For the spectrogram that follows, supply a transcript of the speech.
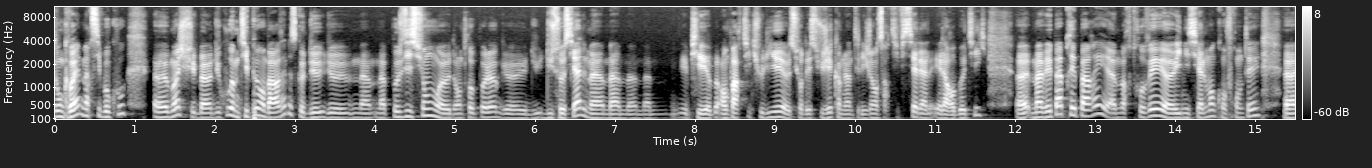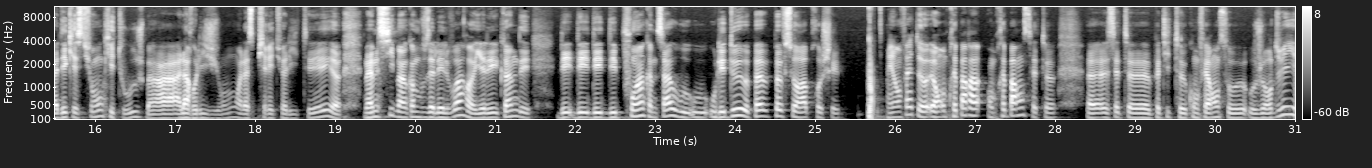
Donc ouais, merci beaucoup. Euh, moi, je suis ben, du coup un petit peu embarrassé parce que ma, position euh, d'anthropologue euh, du, social, et puis en particulier sur des sujets comme l'intelligence artificielle et la robotique, m'avait pas préparé à me retrouver initialement confronté à des questions qui touchent ben, à la religion, à la spiritualité, même si, ben, comme vous allez le voir, il y a quand même des, points comme ça où, les deux peuvent se rapprocher. Et en fait, euh, en, préparant cette, euh, euh, petite conférence aujourd'hui,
